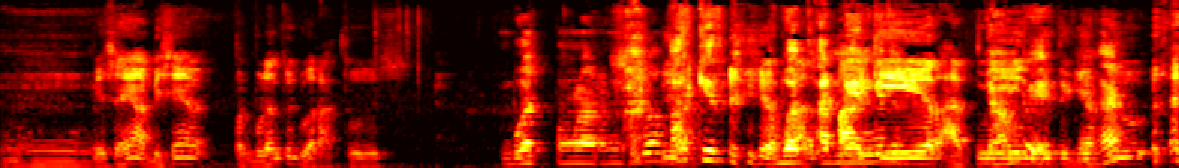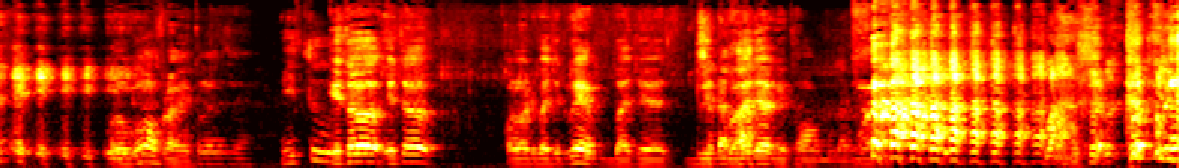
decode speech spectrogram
Hmm. biasanya habisnya per bulan tuh 200 Buat pengeluaran itu doang parkir. Iya, buat par- admin gitu. parkir, admin Nyampe, gitu-gitu. ya kan? kalau gue nggak pernah itu kan sih Itu. Itu itu kalau di budget gue ya budget duit gue aja gitu Oh, bukan Wah, sedekah pelit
